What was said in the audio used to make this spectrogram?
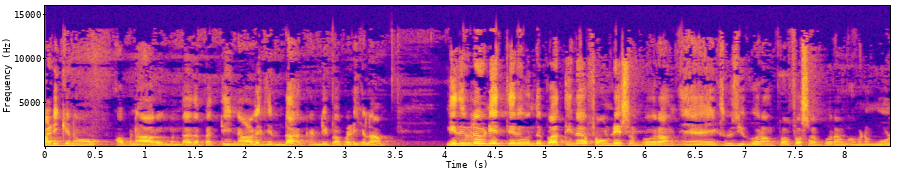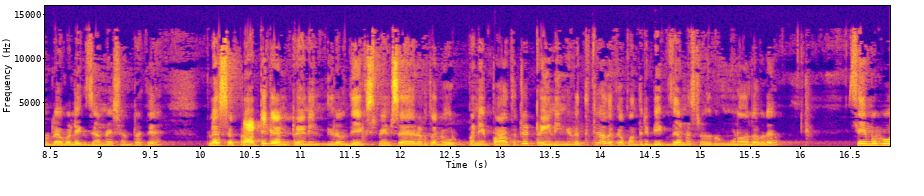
படிக்கணும் அப்படின்னு ஆர்வம் இருந்தால் அதை பற்றி நாலேஜ் இருந்தால் கண்டிப்பாக படிக்கலாம். எதிர்கொள்ளக்கூடிய தேர்வு வந்து பார்த்தீங்கன்னா foundation program exclusive program professional program அப்படின்னு மூணு லெவல் எக்ஸாமினேஷன் இருக்குது ப்ளஸ் ப்ராக்டிக்கல் அண்ட் ட்ரைனிங் இதில் வந்து எக்ஸ்பீரியன்ஸ் இடத்துல ஒர்க் பண்ணி பார்த்துட்டு ட்ரைனிங் எடுத்துகிட்டு அதுக்கப்புறம் திருப்பி எக்ஸாமினேஷன் எழுதணும். மூணாவது லெவலு சேம் அப்போ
